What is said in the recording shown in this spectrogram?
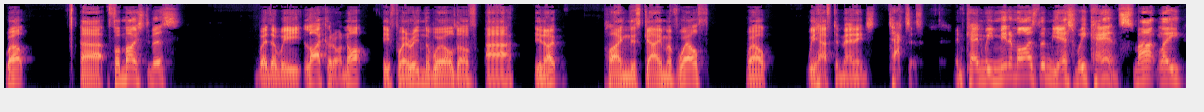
Well, uh, for most of us, whether we like it or not, if we're in the world of, uh, you know, playing this game of wealth, well, we have to manage taxes. And can we minimize them? Yes, we can. Smartly,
